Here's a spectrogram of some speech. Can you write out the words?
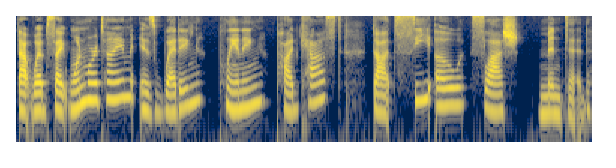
That website one more time is weddingplanningpodcast.co slash minted.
